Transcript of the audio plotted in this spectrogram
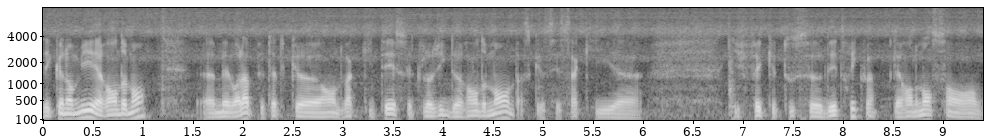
d'économie et rendement. Euh, mais voilà, peut-être qu'on doit quitter cette logique de rendement parce que c'est ça qui, euh, qui fait que tout se détruit. Quoi. Les rendements sont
